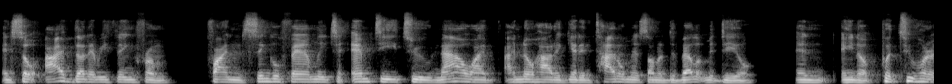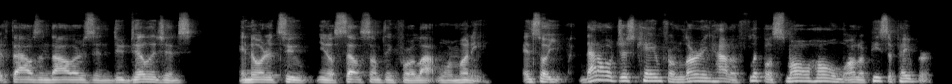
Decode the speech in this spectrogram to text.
And so I've done everything from finding single family to empty to now I, I know how to get entitlements on a development deal and, you know put $200,000 in due diligence in order to you know sell something for a lot more money. And so that all just came from learning how to flip a small home on a piece of paper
